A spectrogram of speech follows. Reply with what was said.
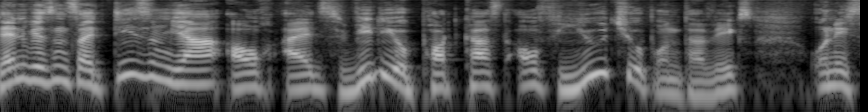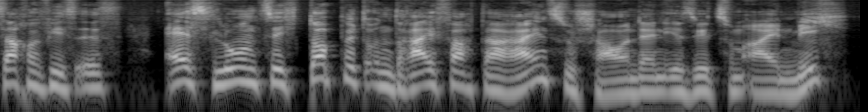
Denn wir sind seit diesem Jahr auch als Videopodcast auf YouTube unterwegs. Und ich sage euch, wie es ist. Es lohnt sich doppelt und dreifach da reinzuschauen, denn ihr seht zum einen mich,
